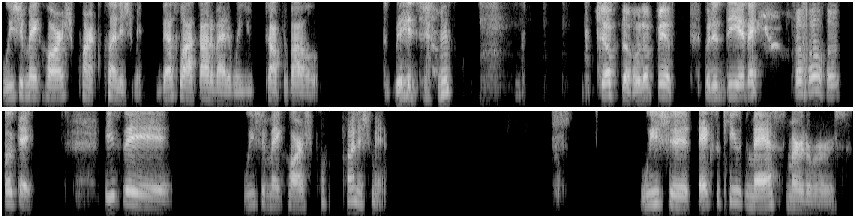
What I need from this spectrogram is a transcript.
We should make harsh punishment. That's why I thought about it when you talked about the bitch. jumped over the fence with his DNA. okay. He said we should make harsh punishment. We should execute mass murderers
